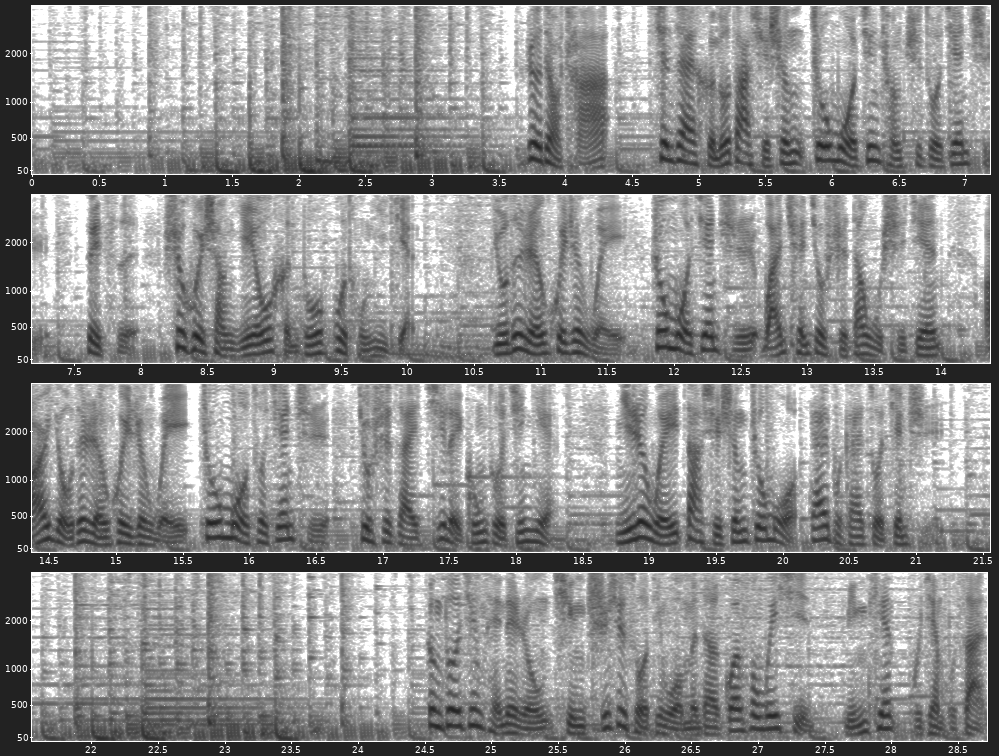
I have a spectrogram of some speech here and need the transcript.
热调查：现在很多大学生周末经常去做兼职，对此社会上也有很多不同意见。有的人会认为周末兼职完全就是耽误时间，而有的人会认为周末做兼职就是在积累工作经验。你认为大学生周末该不该做兼职？更多精彩内容，请持续锁定我们的官方微信。明天不见不散。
